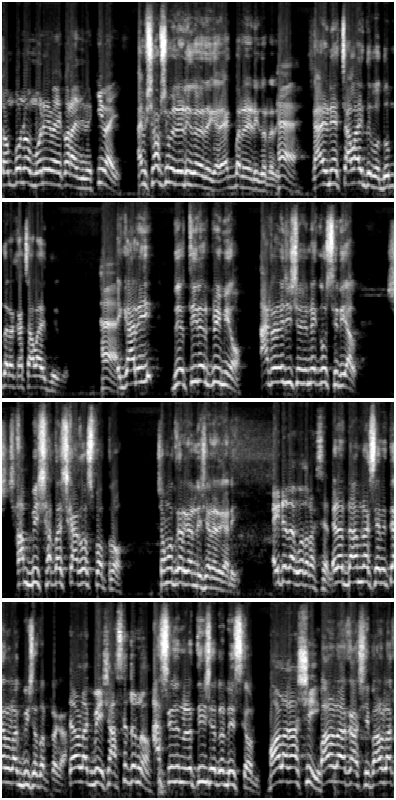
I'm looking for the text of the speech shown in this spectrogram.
সম্পূর্ণ মনির ভাই করা দিবে। কি ভাই? আমি সবসময় রেডি করে দিই একবার রেডি করে দিই। হ্যাঁ। গাড়ি নিয়ে চালাই দিব দুমদার চালাই দিব। হ্যাঁ। এই গাড়ি দুই তিনের প্রিমিয় আটের রেজিস্ট্রেশন একুশ সিরিয়াল ছাব্বিশ সাতাশ কাগজপত্র চমৎকার কন্ডিশনের গাড়ি। এইটা দাম কত রাখছেন? এটার দাম রাখছে আমি তেরো লাখ বিশ হাজার টাকা। তেরো লাখ বিশ আজকের জন্য? আজকের জন্য তিরিশ হাজার ডিসকাউন্ট বারো লাখ আশি। বারো লাখ আশি বারো লাখ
